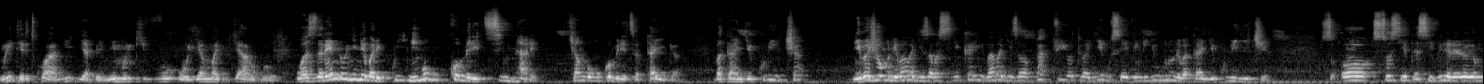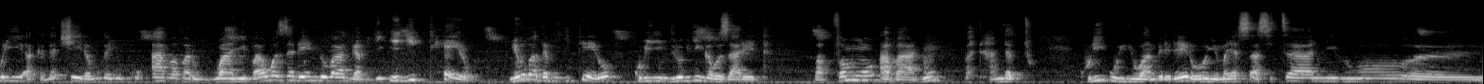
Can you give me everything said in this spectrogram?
muri teritwari ya Beni muri Kivu y'Amajyaruguru. Wazarendo nyine bari ni nko gukomeretsa intare cyangwa gukomeretsa tayiga batangiye kubica niba ejo bundi babagize abasirikari babagize abapatriote bagiye gusevinga igihugu none batangiye kubiyicira sosiyete sivile rero yo muri aka gace iravuga yuko aba barwanyi ba wazarendo bagabye igitero. Nibo bagabye igitero ku birindiro by'ingabo za leta. Bapfamwo abantu batandatu. Kuri uyu wa mbere rero nyuma ya saa sita ni bwo eh,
